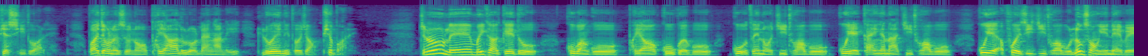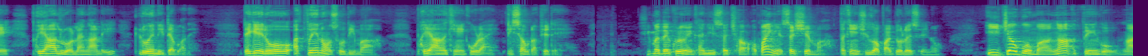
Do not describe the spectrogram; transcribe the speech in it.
ပျက်စီးသွားတယ်ဘာကြောင့်လဲဆိုတော့ဖျားလို့တော့လမ်းကနေလွဲနေတော့ကြောင့်ဖြစ်ပါတယ်ကျွန်တော်တို့လည်းမိခါကဲ့သို့ကိုယ့်ဘံကိုဖျားကိုကိုးကွယ်ဖို့ကိုယ်အသင်းတော်ကြီးထွားဖို့ကိုယ့်ရဲ့ဂိုင်းကနကြီးထွားဖို့ကိုယ့်ရဲ့အဖွဲ့အစည်းကြီးထွားဖို့လှုပ်ဆောင်ရင်းနဲ့ပဲဖျားလို့တော့လမ်းကနေလွဲနေတတ်ပါတယ်တကယ်တော့အသင်းတော်ဆိုဒီမှာဖျားသခင်ကိုယ်တိုင်တိဆောက်တာဖြစ်တယ် ရှိမတဲ့ခရစ်ဝင်ခန်းကြီး16အပိုင်ငယ်18မှာသခင်ရှုကပြောပြောလဲဆိုရင်တော့ဤကြောက်ပေါ်မှာငါအသင်းကိုငါ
